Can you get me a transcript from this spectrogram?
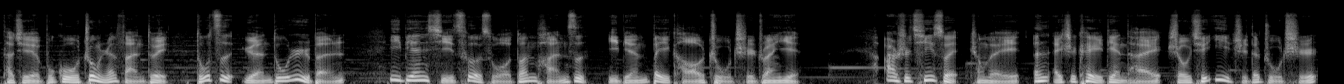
他却不顾众人反对，独自远渡日本，一边洗厕所、端盘子，一边备考主持专业。二十七岁成为 NHK 电台首屈一指的主持，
